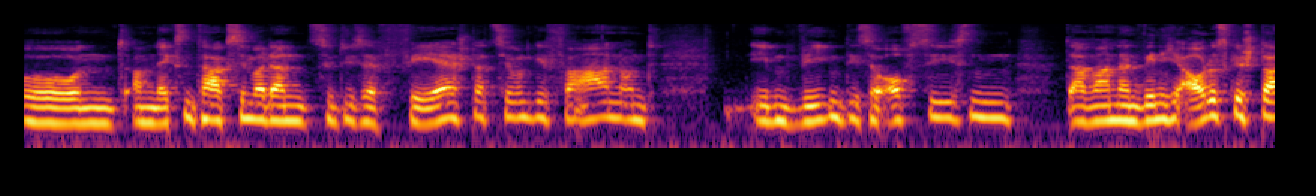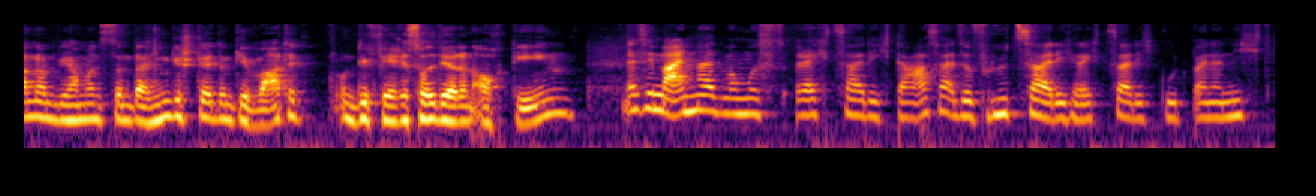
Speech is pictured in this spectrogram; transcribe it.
Und am nächsten Tag sind wir dann zu dieser Fährstation gefahren und eben wegen dieser Off-Season da waren dann wenig Autos gestanden und wir haben uns dann dahingestellt und gewartet und die Fähre sollte ja dann auch gehen. Ja, sie meinen halt, man muss rechtzeitig da sein, also frühzeitig, rechtzeitig gut. Bei einer nicht,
